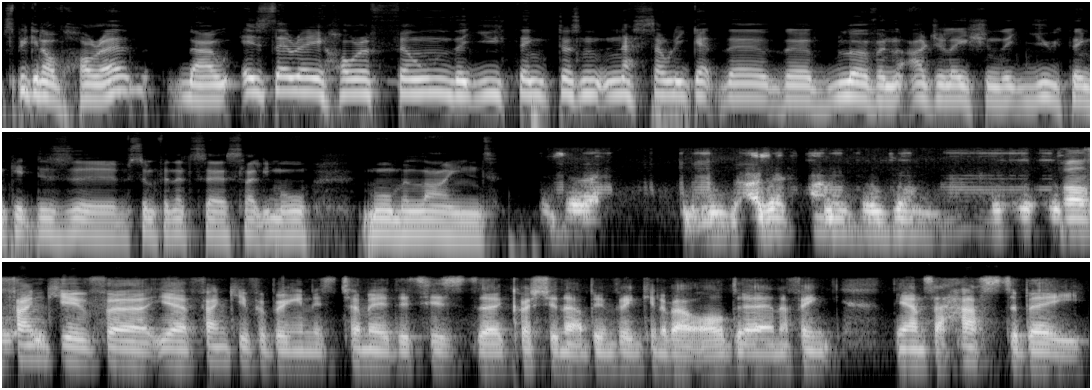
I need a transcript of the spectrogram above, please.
speaking of horror, now is there a horror film that you think doesn't necessarily get the the love and adulation that you think it deserves? Something that's uh, slightly more more maligned as a Well, thank you for yeah, thank you for bringing this to me. This is the question that I've been thinking about all day, and I think the answer has to be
